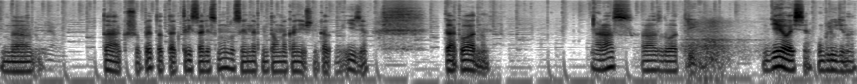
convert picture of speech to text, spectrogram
Да. прямо. Так, чтоб это так, три Салис Мундуса, инертный там наконечник. Изи. Так, ладно. Раз, раз, два, три. Делайся, ублюдина.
